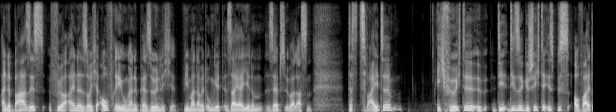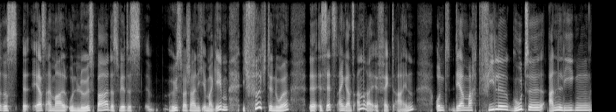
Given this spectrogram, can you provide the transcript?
eine Basis für eine solche Aufregung, eine persönliche. Wie man damit umgeht, sei ja jedem selbst überlassen. Das zweite, ich fürchte, äh, die, diese Geschichte ist bis auf weiteres äh, erst einmal unlösbar. Das wird es äh, höchstwahrscheinlich immer geben. Ich fürchte nur, es setzt ein ganz anderer Effekt ein und der macht viele gute Anliegen,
